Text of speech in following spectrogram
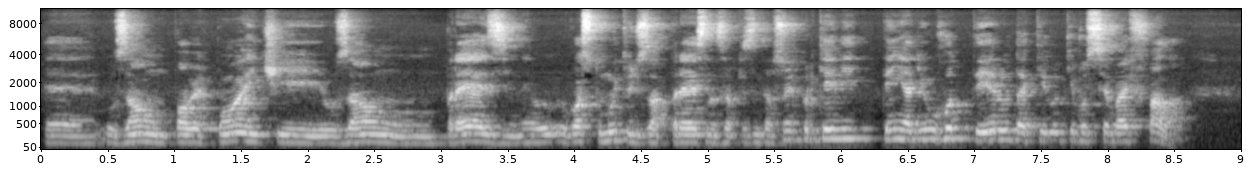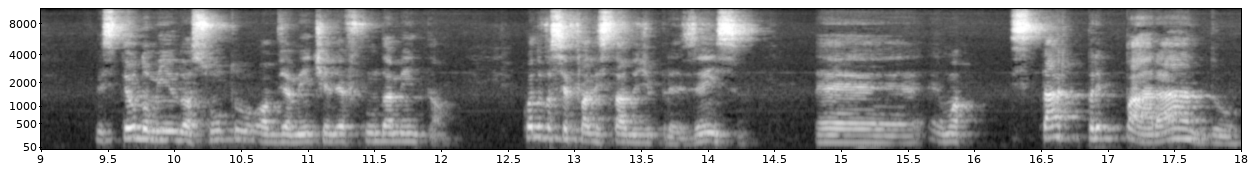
é, usar um PowerPoint, usar um Prezi, né? eu, eu, gosto muito de usar Prezi nas apresentações, porque ele tem ali o roteiro daquilo que você vai falar. Esse teu domínio do assunto, obviamente, ele é fundamental. Quando você fala estado de presença, é, é uma estar preparado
